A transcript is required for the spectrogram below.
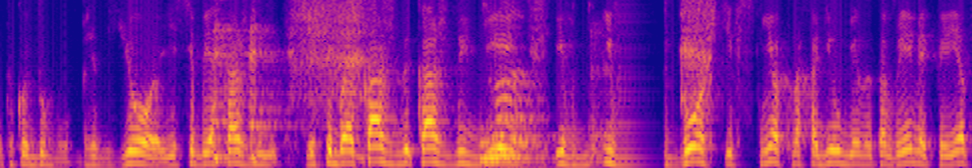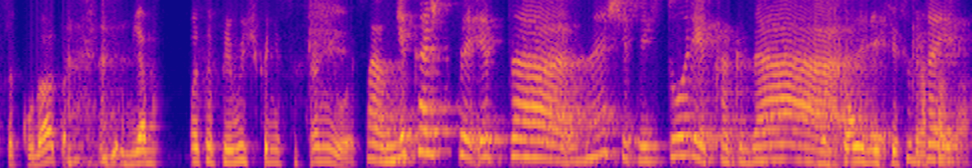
я такой думаю, блин, ё, если бы я каждый, если бы я каждый, каждый день Но... и, в, и в дождь, и в снег находил, блин, это время переться куда-то, у меня бы эта привычка не сохранилась. Мне кажется, это, знаешь, это история, когда... Ну, что у них есть созда... красота?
